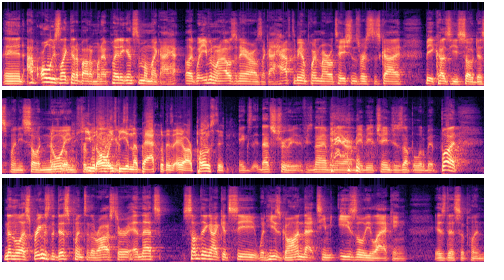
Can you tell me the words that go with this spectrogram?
and I've always liked that about him. When I played against him, I'm like, I ha- like even when I was in air, I was like, I have to be on point in my rotations versus this guy because he's so disciplined. He's so annoying. for he would always be in the back with his AR posted. That's true. If he's not having AR, maybe it changes up a little bit. But nonetheless, brings the discipline to the roster, and that's something I could see when he's gone. That team easily lacking is discipline.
